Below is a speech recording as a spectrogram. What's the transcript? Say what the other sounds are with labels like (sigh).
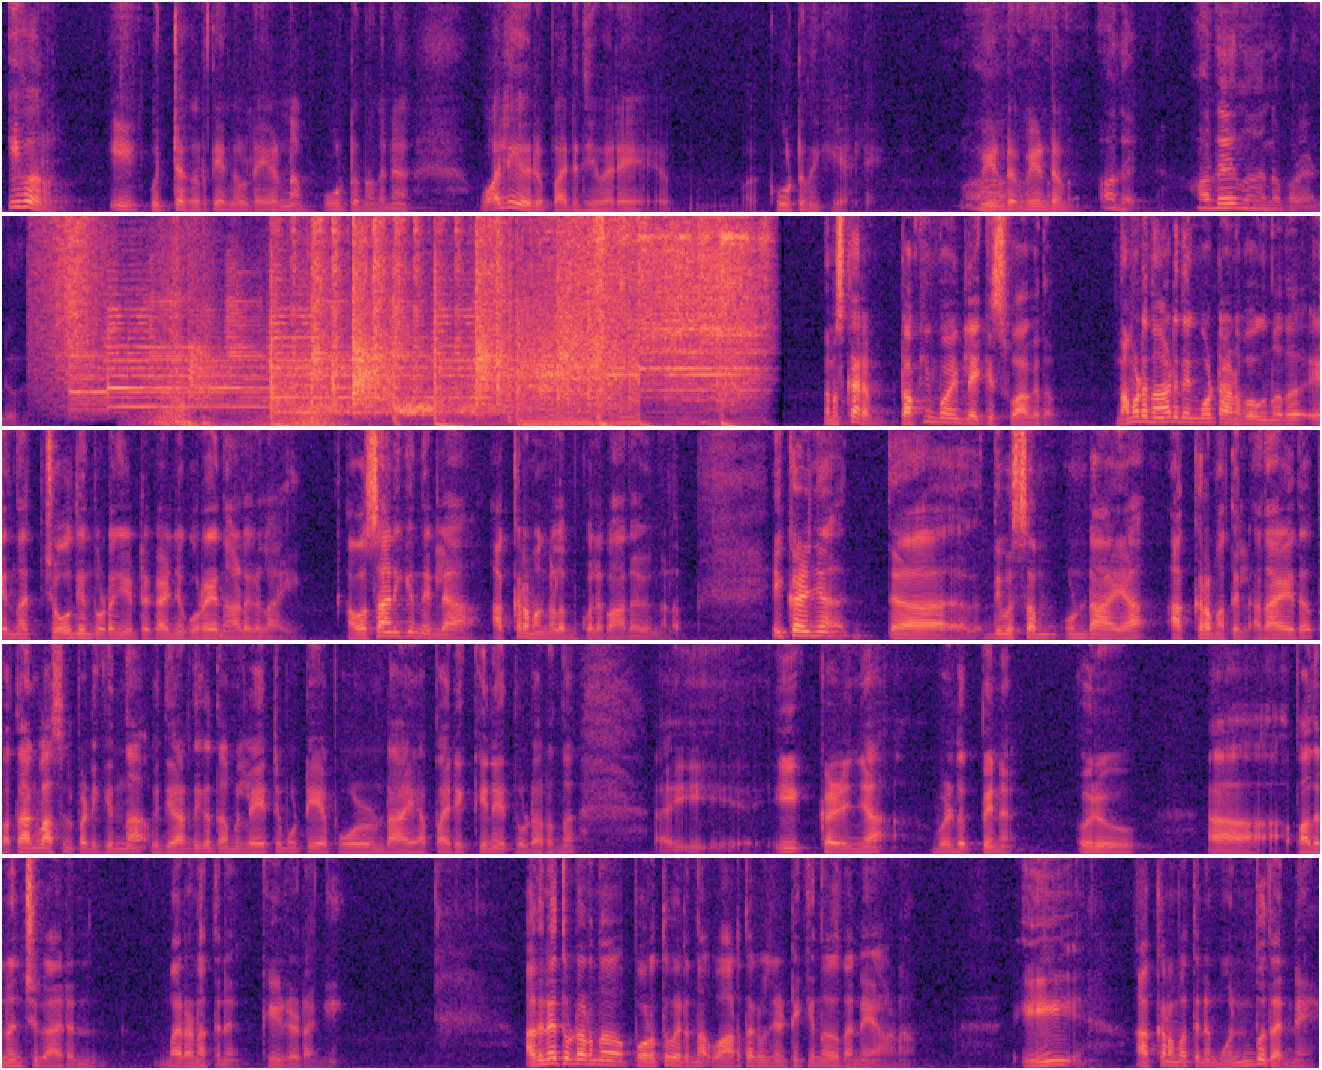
ഇവർ ഈ കുറ്റകൃത്യങ്ങളുടെ എണ്ണം കൂട്ടുന്നതിന് വലിയൊരു പരിധി പരിധിവരെ കൂട്ടുനിൽക്കുകയല്ലേ? വീണ്ടും വീണ്ടും അതെ. അതേന്ന് തന്നെ പറയേണ്ടി വരും. നമസ്കാരം. ടോക്കിംഗ് പോയിന്റിലേക്ക് സ്വാഗതം. നമ്മുടെ നാട് ഇതെങ്ങോട്ടാണ് പോകുന്നത് എന്ന ചോദ്യം തുടങ്ങിയിട്ട് കഴിഞ്ഞ കുറേ നാളുകളായി. അവസാനിക്കുന്നില്ല അക്രമങ്ങളും കൊലപാതകങ്ങളും. ഇക്കഴിഞ്ഞ ദിവസം ഉണ്ടായ അക്രമത്തിൽ അതായത് പത്താം ക്ലാസ്സിൽ പഠിക്കുന്ന വിദ്യാർത്ഥികൾ തമ്മിൽ ഏറ്റുമുട്ടിയപ്പോഴുണ്ടായ പരിക്കിനെ തുടർന്ന് ഈ കഴിഞ്ഞ വെളുപ്പിന് ഒരു പതിനഞ്ചുകാരൻ മരണത്തിന് കീഴടങ്ങി. അതിനെ തുടർന്ന് പുറത്തു വരുന്ന വാർത്തകൾ ഞെട്ടിക്കുന്നത് തന്നെയാണ്. ഈ അക്രമത്തിന് മുൻപ് തന്നെ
